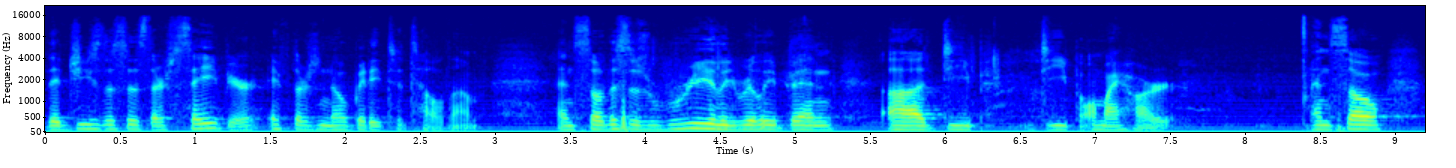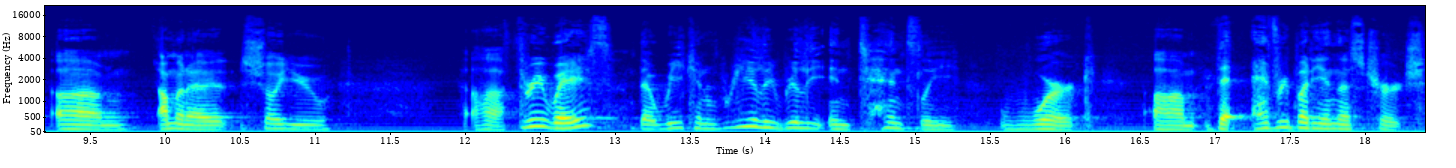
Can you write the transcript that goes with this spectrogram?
that Jesus is their savior if there's nobody to tell them? And so this has really, really been uh, deep, deep on my heart. And so um, I'm going to show you uh, three ways that we can really, really intensely work, um, that everybody in this church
